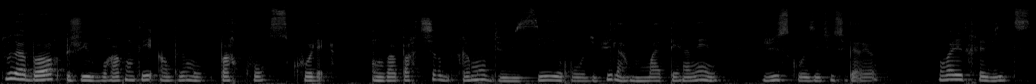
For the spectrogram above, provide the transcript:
Tout d'abord, je vais vous raconter un peu mon parcours scolaire. On va partir vraiment de zéro, depuis la maternelle jusqu'aux études supérieures. On va aller très vite.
